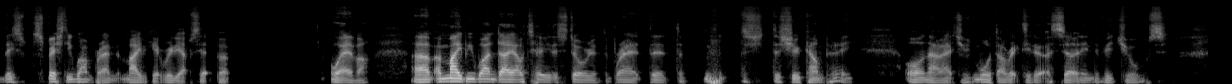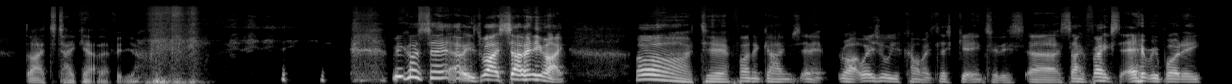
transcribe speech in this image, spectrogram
there's especially one brand that maybe get really upset, but whatever. Um, and maybe one day I'll tell you the story of the brand, the the, the, the shoe company, or no, actually, it was more directed at a certain individuals that I had to take out that video. because uh, it's right. So anyway, oh dear, fun and games in it. Right, where's all your comments? Let's get into this. Uh, so thanks to everybody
